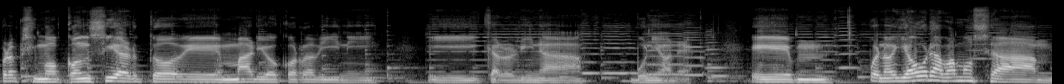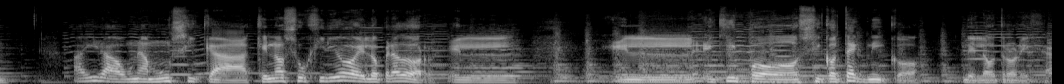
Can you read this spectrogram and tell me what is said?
próximo concierto de Mario Corradini y Carolina Buñone. Eh, bueno, y ahora vamos a, a ir a una música que nos sugirió el operador, el, el equipo psicotécnico de la otra oreja.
